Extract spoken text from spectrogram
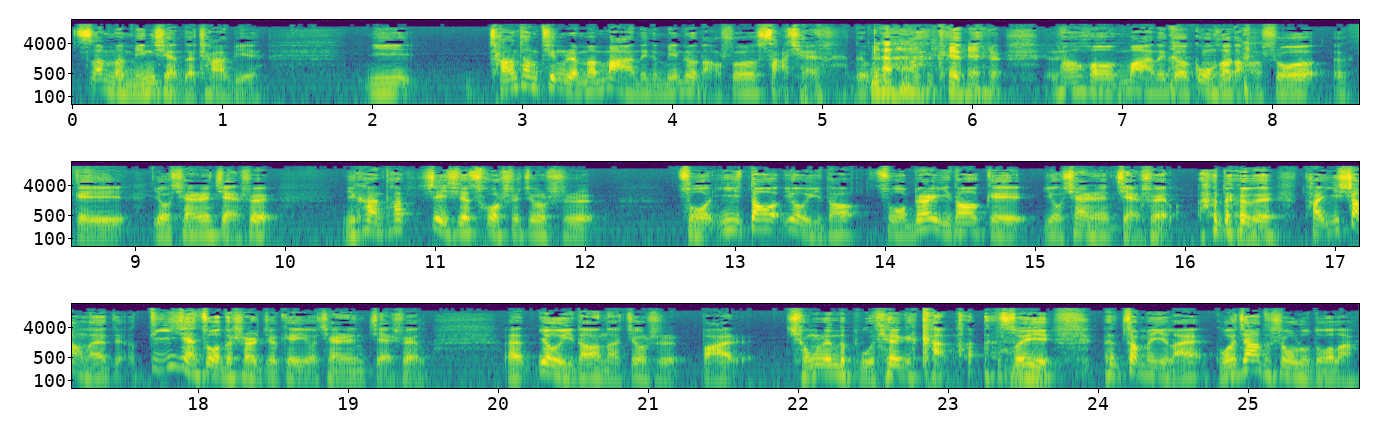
这么明显的差别。你常常听人们骂那个民主党说撒钱，对不 对？然后骂那个共和党说给有钱人减税。你看他这些措施就是左一刀右一刀，左边一刀给有钱人减税了，对不对？他一上来就第一件做的事儿就给有钱人减税了。呃，右一刀呢就是把。穷人的补贴给砍了，所以这么一来，国家的收入多了，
